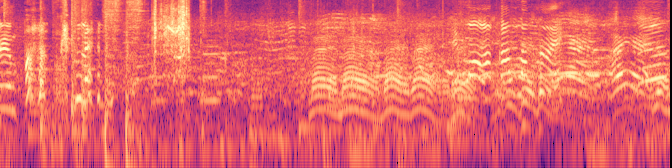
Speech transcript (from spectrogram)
ลืมเปิดเลนส์ ได้ได้ได้ได้ พี่โมเอากล้องลงหน่อยหนึ่ง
